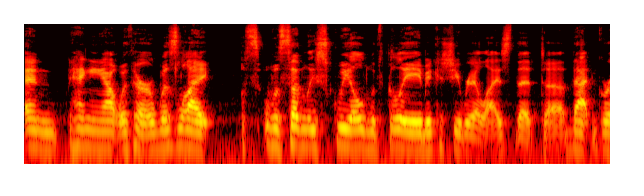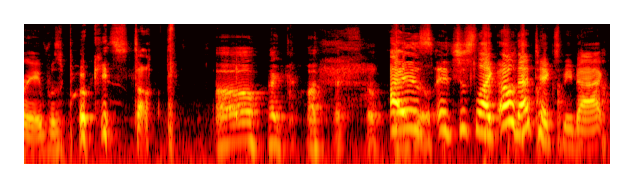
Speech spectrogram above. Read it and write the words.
and hanging out with her was like was suddenly squealed with glee because she realized that uh, that grave was a Pokestop. Oh, my God. So I was, it's just like, oh, that takes me back.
